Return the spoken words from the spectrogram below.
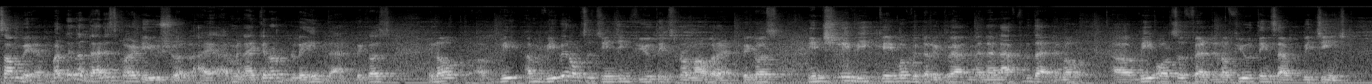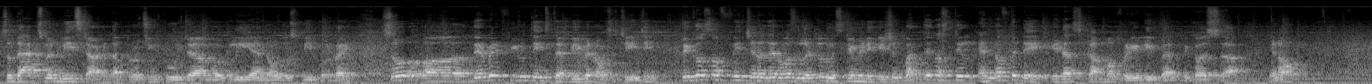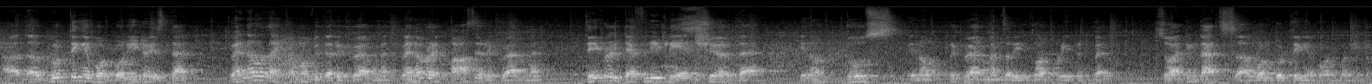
somewhere. But you know that is quite usual. I, I mean I cannot blame that because you know we I mean, we were also changing few things from our end because initially we came up with the requirement and after that you know uh, we also felt you know few things have to be changed. So that's when we started approaching Pooja, Murli and all those people, right? So uh, there were few things that we were also changing because of which you know there was a little miscommunication but you know still end of the day it has come up really well because uh, you know uh, the good thing about Bonito is that whenever I come up with a requirement, whenever I pass a requirement, they will definitely ensure that you know those you know requirements are incorporated well. So I think that's uh, one good thing about Bonito.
